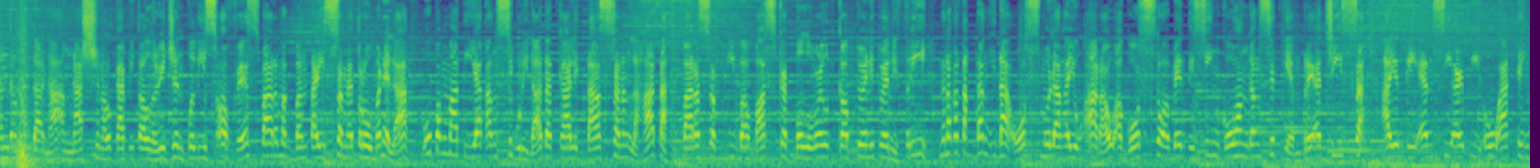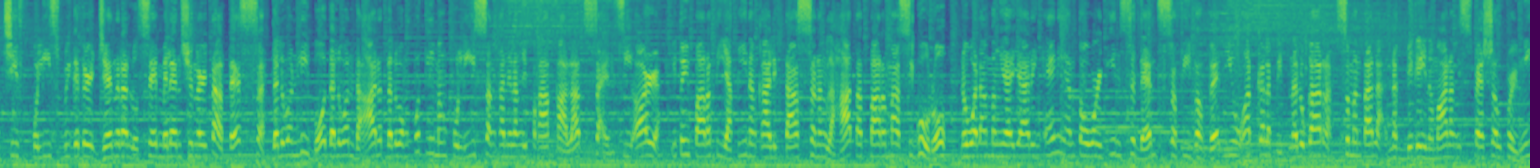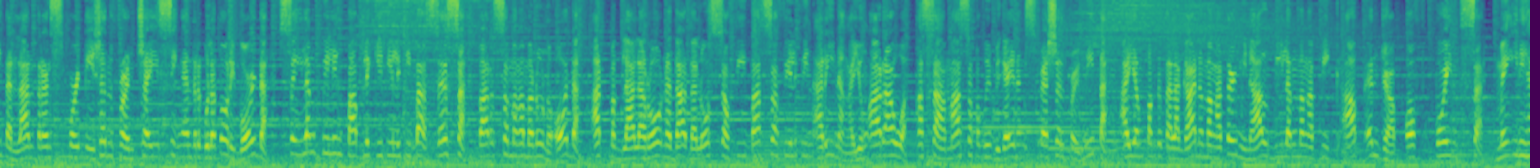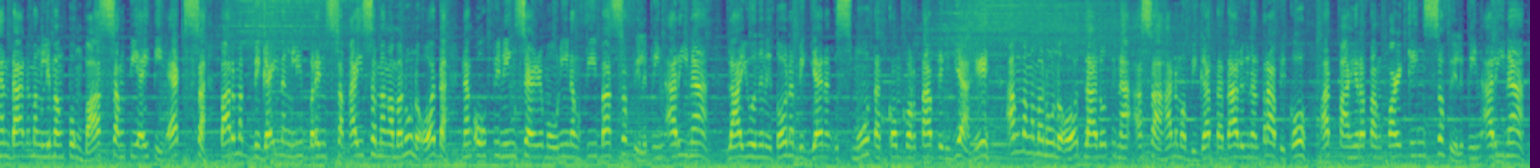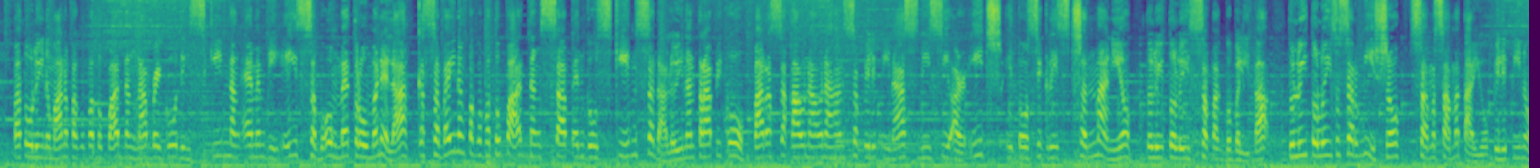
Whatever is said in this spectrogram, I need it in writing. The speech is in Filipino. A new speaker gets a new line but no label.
Handang-handa na ang National Capital Region Police Office para magbantay sa Metro Manila upang matiyak ang seguridad at kaligtasan ng lahat para sa FIBA Basketball World Cup 2023 na nakatakdang idaos mula ngayong araw, Agosto 25 hanggang Setyembre 10. Ayon kay NCRPO Acting Chief Police Brigadier General Jose Melencio Nartates, 2,225 pulis ang kanilang ipakakalat sa NCR. Ito'y para tiyakin ang kaligtasan ng lahat at para masiguro na walang mangyayaring any untoward incident sa FIBA venue at kalapit na lugar. Samantala, nagbigay naman ng special permit ang Land Transportation Franchising and Regulatory Board sa ilang piling public utility buses para sa mga manunood at maglalaro na dadalo sa FIBA sa Philippine Arena ngayong araw. Kasama sa pagbibigay ng special permit ay ang pagtatalaga ng mga terminal bilang mga pick-up and drop-off points. May inihanda namang 50 bus ang PITX para magbigay ng libreng sakay sa mga manunood ng opening ceremony ng FIBA sa Philippine Arena. Layunin nito na bigyan ng smooth at komportableng biyahe ang mga manunood lalo tinaasahan na mabigat na daloy ng trapiko at pahirapang parking sa Philippine Arena. Patuloy naman ang pagpapatupad ng number coding scheme ng MMDA sa buong Metro Manila kasabay ng pagpapatupad ng stop and go scheme sa daloy ng trapiko. Para sa kauna-unahan sa Pilipinas, DCRH, ito si Christian Manio, tuloy-tuloy sa pagbabalita, tuloy-tuloy sa serbisyo, sama-sama tayo Pilipino.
